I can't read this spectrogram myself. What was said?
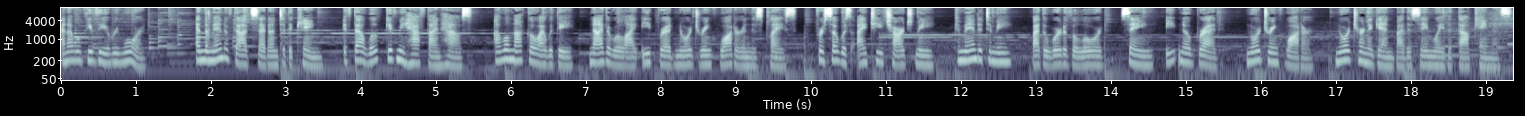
and I will give thee a reward. And the man of God said unto the king, If thou wilt give me half thine house, I will not go I with thee, neither will I eat bread nor drink water in this place, for so was it charged me, commanded to me, by the word of the Lord, saying, Eat no bread, nor drink water, nor turn again by the same way that thou camest.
